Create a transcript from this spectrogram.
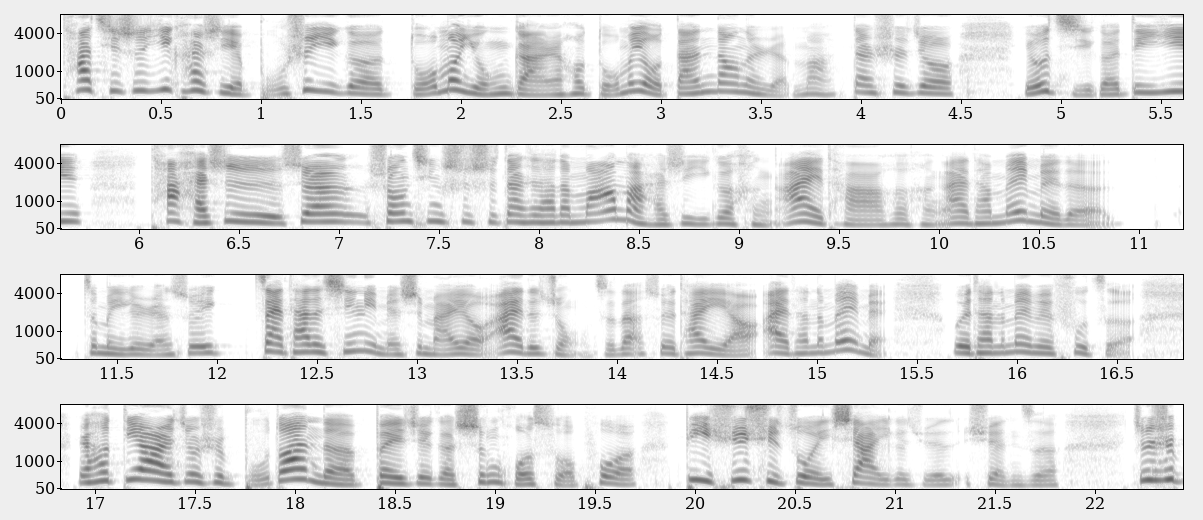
他其实一开始也不是一个多么勇敢，然后多么有担当的人嘛，但是就有几个，第一。他还是虽然双亲逝世，但是他的妈妈还是一个很爱他和很爱他妹妹的这么一个人，所以在他的心里面是埋有爱的种子的，所以他也要爱他的妹妹，为他的妹妹负责。然后第二就是不断的被这个生活所迫，必须去做下一个决选择，就是。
